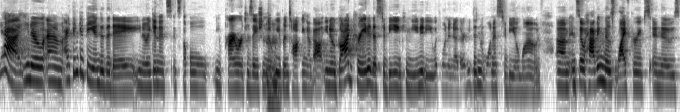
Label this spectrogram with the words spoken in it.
Yeah, you know, um, I think at the end of the day, you know, again, it's it's the whole you know, prioritization that mm-hmm. we've been talking about. You know, God created us to be in community with one another. He didn't want us to be alone, um, and so having those life groups and those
